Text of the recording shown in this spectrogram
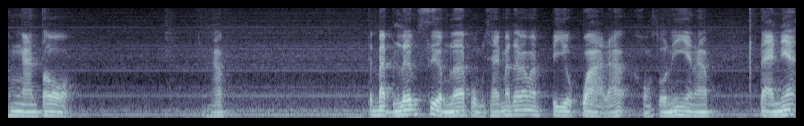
ทำงานต่อนะครับ แต่แบตมันเริ่มเสื่อมแล้ว ผมใช้มาได้ประมาณปีกว่าแล้วของโซนี่นะครับ แต่เนี้ย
